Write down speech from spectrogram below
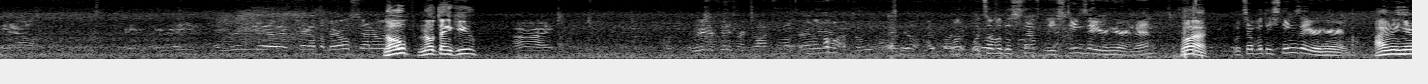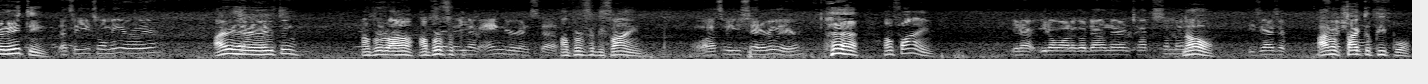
Hey, Al. Are you, are you ready? Are you ready to check out the Merrill Center? with Nope, no thank you. me? All right. You ready to finish our talk from earlier? What, what's up with this stuff? These things that you're hearing, man. What? What's up with these things that you're hearing? I didn't hear anything. That's what you told me earlier. I didn't hear anything. I'm, perf- I'm, I'm You perfect. you have anger and stuff. I'm perfectly fine. Well, that's what you said earlier. I'm fine. You know, you don't want to go down there and talk to somebody. No, These guys are. I don't talk to people.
